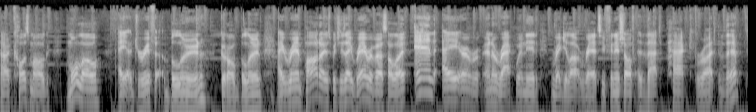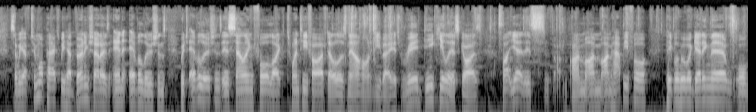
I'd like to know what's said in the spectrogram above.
a Cosmog, Morlo, a Drift Balloon, good old balloon, a Rampardos, which is a rare reverse holo, and a er, an Araquanid regular rare to finish off that pack right there. So we have two more packs. We have Burning Shadows and Evolutions, which Evolutions is selling for like $25 now on eBay. It's ridiculous, guys. But yeah, it's I'm I'm I'm happy for people who are getting there or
